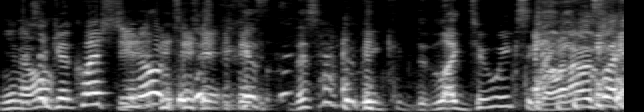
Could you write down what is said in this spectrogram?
You know, that's a good question. you know, to just, because this happened to me like two weeks ago, and I was like,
